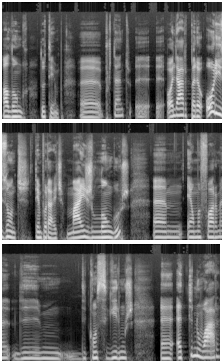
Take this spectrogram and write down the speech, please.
ao longo do tempo. Uh, portanto, olhar para horizontes temporais mais longos um, é uma forma de, de conseguirmos uh, atenuar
